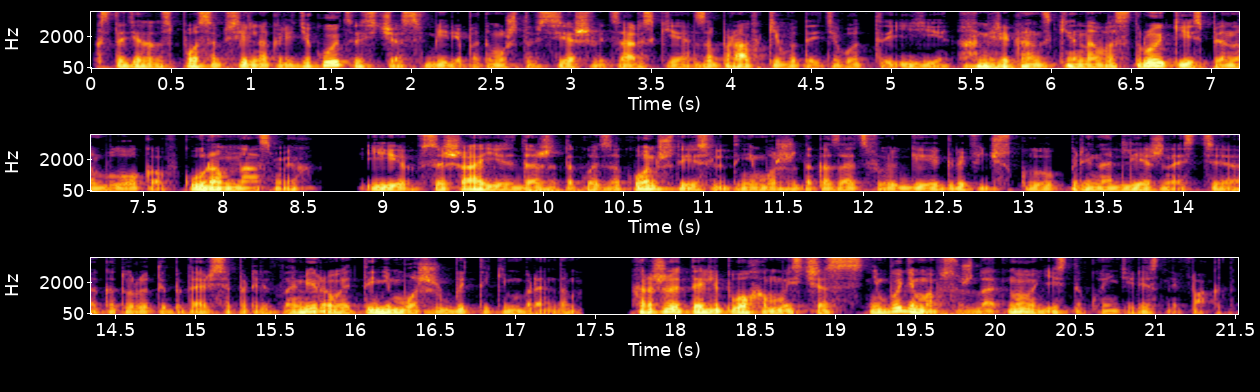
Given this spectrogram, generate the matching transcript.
Кстати, этот способ сильно критикуется сейчас в мире, потому что все швейцарские заправки, вот эти вот и американские новостройки из пеноблоков, куром насмех. И в США есть даже такой закон, что если ты не можешь доказать свою географическую принадлежность, э, которую ты пытаешься прорекламировать, ты не можешь быть таким брендом. Хорошо это или плохо мы сейчас не будем обсуждать, но есть такой интересный факт.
